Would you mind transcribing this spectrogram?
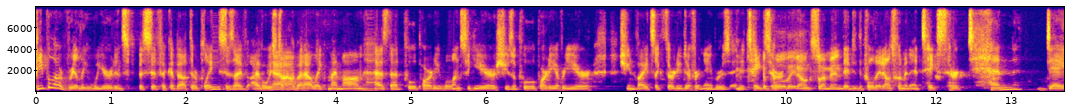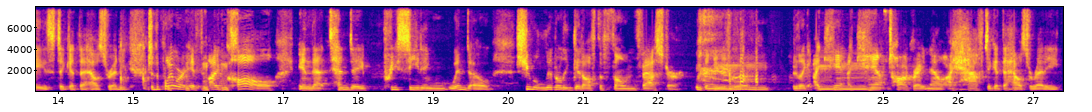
people are really weird and specific about their places. I've I've always Yeah. talked about how like my mom has that pool party once a year. She has a pool party every year. She invites like thirty different neighbors, and it the takes her pool they don't swim in. they, the pool they don't swim in. And it takes her ten days to get the house ready. To the point where if I call in that ten day preceding window, she will literally get off the phone faster than usual. Hmm. Be like, I can't, I mm. can't talk right now. I have to get the house ready,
